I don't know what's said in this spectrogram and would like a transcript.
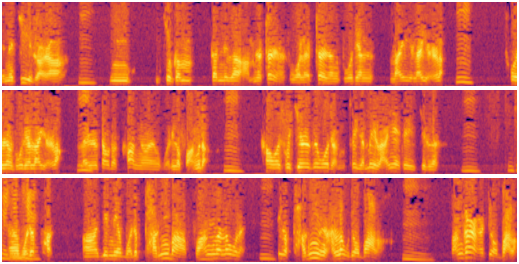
人家记者啊，嗯。嗯，就跟跟那个俺们这镇上说了，镇上昨天来来人了，嗯。村上昨天来人了，嗯。来人到这看看我这个房子，嗯。看我说今儿给我整，这也没来呀，这今儿嗯，今天呃，我这棚啊，今天我这棚吧房子漏了，嗯。这个棚还漏掉半拉，嗯。房盖还掉半拉。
